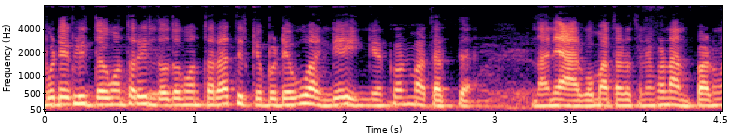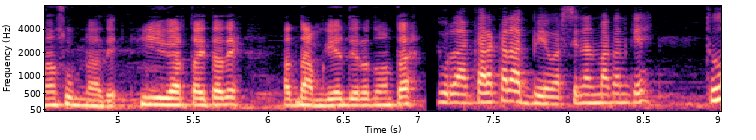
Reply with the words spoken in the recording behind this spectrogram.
ಬಡ್ಡೆಗಳು ಇದ್ದಾಗ ಒಂಥರ ಇಲ್ದಾಗ ಒಂಥರ ತಿರ್ಕೆ ಬಡ್ಡೆವು ಹಂಗೆ ಹಿಂಗೆ ಅನ್ಕೊಂಡು ಮಾತಾಡ್ತೆ. ನಾನು ಯಾರಿಗೋ ಮಾತಾಡ್ತೀನಿ ಅನ್ಕೊಂಡು ನನ್ನ ಪಾಡ್ಗೆ ನಾನು ಸುಮ್ಮನೆ ಅದೇ ಈಗ ಅರ್ಥ ಆಯ್ತದೆ? ಅದು ನಮಗೆ ಅಂದಿರೋದು ಅಂತ? ದುರಾಂಕಾರ ಕಲ ಬೇವರ್ಸಿ ನನ್ನ ಮಗನಿಗೆ. ತೂ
